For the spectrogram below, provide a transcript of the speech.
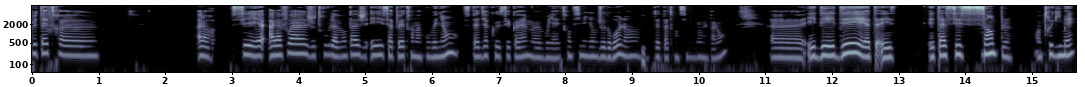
peut-être... euh, Alors, c'est à la fois, je trouve, l'avantage et ça peut être un inconvénient. C'est-à-dire que c'est quand même, bon, il y a les 36 millions de jeux de rôle, hein, peut-être pas 36 millions, mais pas loin. Euh, et D&D est, est, est assez simple entre guillemets,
